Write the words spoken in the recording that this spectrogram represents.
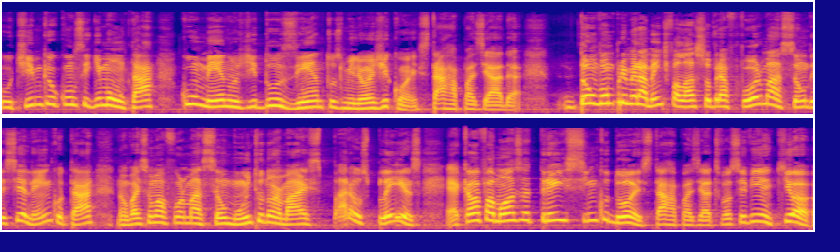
o time que eu consegui montar com menos de 200 milhões de coins, tá, rapaziada? Então vamos primeiramente falar sobre a formação desse elenco, tá? Não vai ser uma formação muito normais para os players, é aquela famosa 3-5-2, tá, rapaziada? Se você vir aqui, ó,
